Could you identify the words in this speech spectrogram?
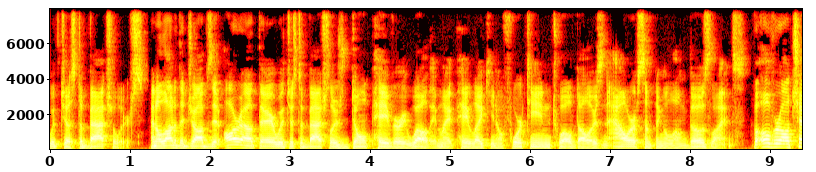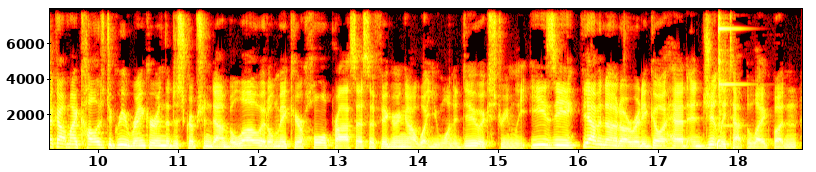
with just a bachelor's. And a lot of the jobs that are out there with just a bachelor's don't pay very well. They might pay like, you know, $14, $12 an hour, something along those lines. But overall, check out my college degree ranker in the description down below. It'll make your whole process of figuring out what you want to do extremely easy. If you haven't done it already, go ahead and gently tap the like button,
